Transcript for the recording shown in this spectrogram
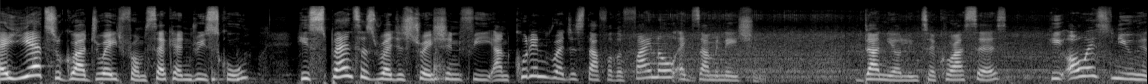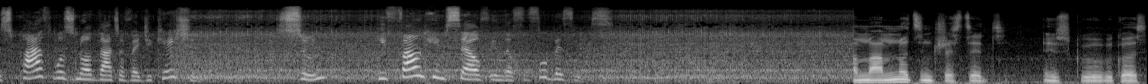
A year to graduate from secondary school, he spent his registration fee and couldn't register for the final examination. Daniel Intekura says he always knew his path was not that of education. Soon, he found himself in the fufu business. I'm, I'm not interested in school because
